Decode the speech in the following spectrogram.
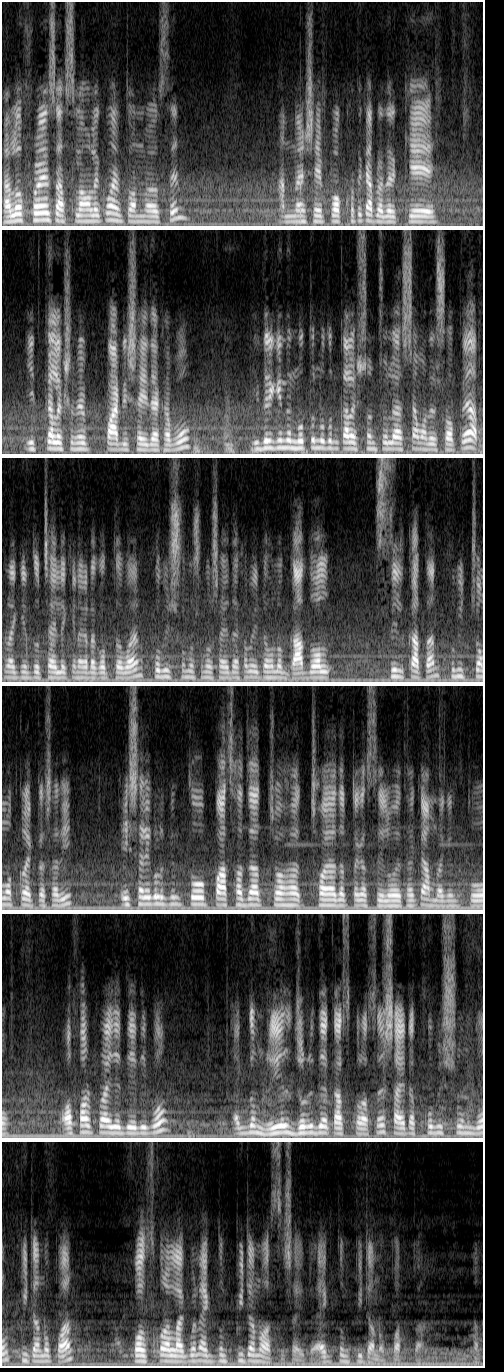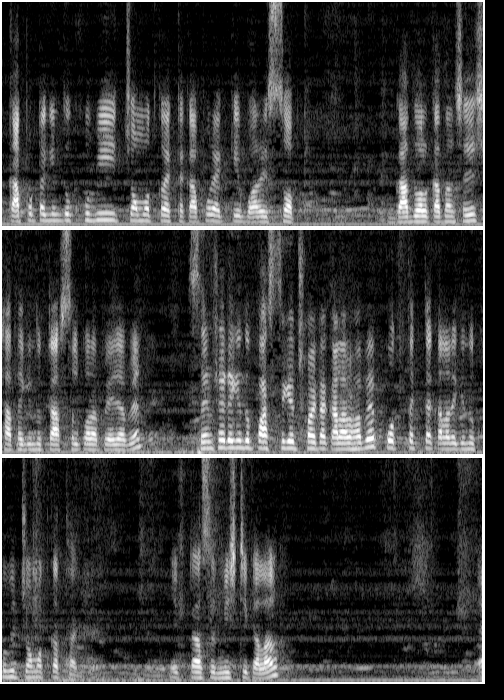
Hello friends আসসালামু আলাইকুম আমি তন্ময় হোসেন আন্না সেই পক্ষ থেকে আপনাদেরকে ঈদ কালেকশনের পার্টি শাড়ি দেখাবো। ঈদের কিন্তু নতুন নতুন কালেকশন চলে আসছে আমাদের শপে আপনারা কিন্তু চাইলে কেনাকাটা করতে পারেন। খুবই সুন্দর সুন্দর শাড়ি দেখাবো। এটা হলো গাদল সিল্ক কাতান। খুবই চমৎকার একটা শাড়ি। এই শাড়িগুলো কিন্তু পাঁচ হাজার ছয় হাজার টাকা সেল হয়ে থাকে। আমরা কিন্তু অফার প্রাইজে দিয়ে দিব। একদম রিয়েল জরি দিয়ে কাজ করা আছে। শাড়িটা খুবই সুন্দর, পিটানো পার ফলস করা লাগবে না। একদম পিটানো আছে শাড়িটা। একদম পিটানো পারটা আর কাপড়টা কিন্তু খুবই চমৎকার একটা কাপড়, একেবারে সফট গাদোয়াল কাতান শাড়ির সাথে কিন্তু টার্সেল করা পেয়ে যাবেন। সেম শাড়িটা কিন্তু পাঁচ থেকে ছয়টা কালার হবে, প্রত্যেকটা কালারে কিন্তু খুবই চমৎকার থাকবে। একটা আছে মিষ্টি কালার।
